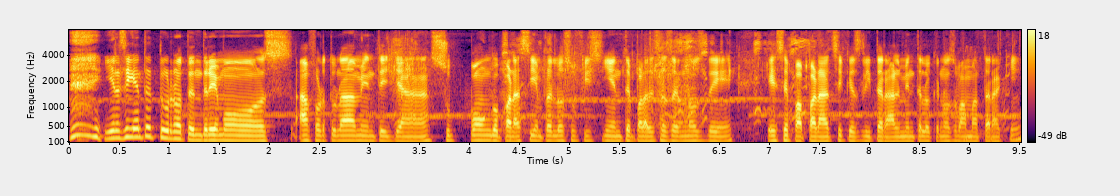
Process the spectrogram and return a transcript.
Y el siguiente turno tendremos, afortunadamente ya, supongo para siempre lo suficiente para deshacernos de ese paparazzi que es literalmente lo que nos va a matar aquí.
